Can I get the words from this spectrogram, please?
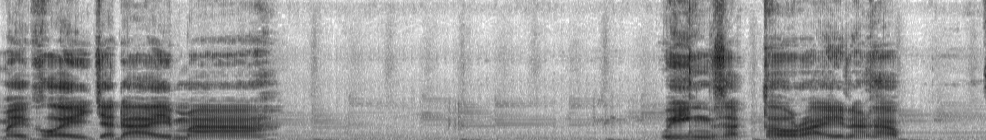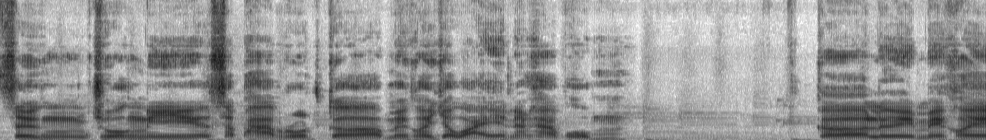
ไม่ค่อยจะได้มา วิ่งสักเท่าไหร่นะครับ ซึ่งช่วงนี้สภาพรถก็ไม่ค่อยจะไหวนะครับผม ก็เลยไม่ค่อย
